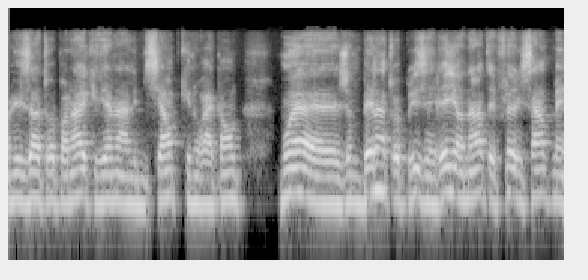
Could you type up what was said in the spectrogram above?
on a des entrepreneurs qui viennent dans l'émission et qui nous racontent, moi, j'ai une belle entreprise, elle est rayonnante, elle est florissante, mais à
